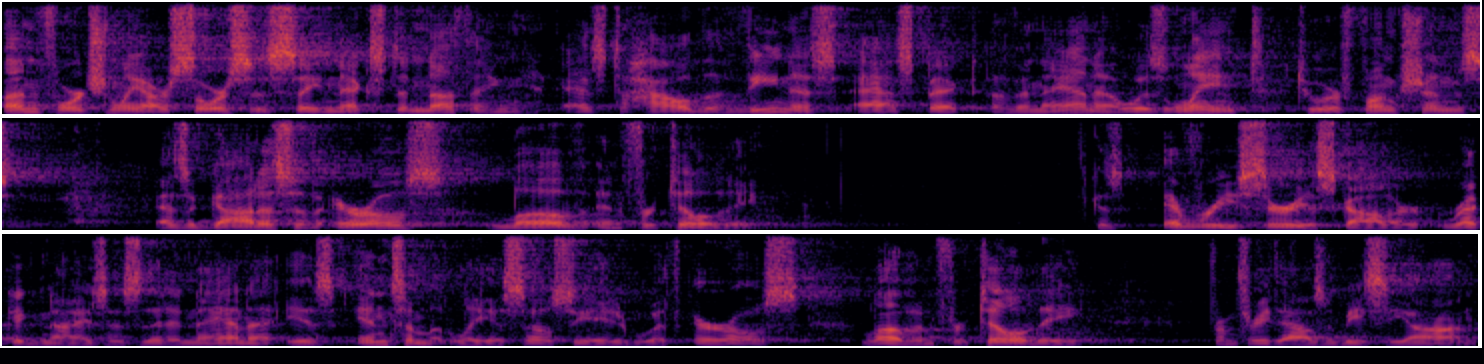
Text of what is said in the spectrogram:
Unfortunately, our sources say next to nothing as to how the Venus aspect of Inanna was linked to her functions as a goddess of eros, love, and fertility. Because every serious scholar recognizes that Inanna is intimately associated with eros, love, and fertility from 3000 BC on.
